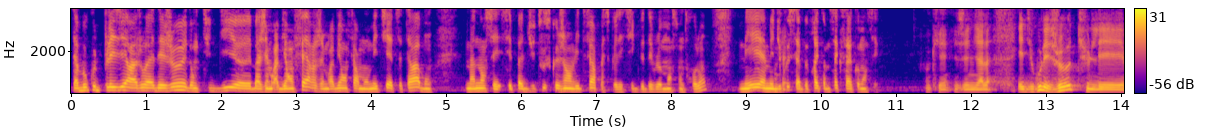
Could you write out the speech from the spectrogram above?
t'as beaucoup de plaisir à jouer à des jeux, et donc tu te dis, euh, bah, j'aimerais bien en faire, j'aimerais bien en faire mon métier, etc. Bon, maintenant, c'est c'est pas du tout ce que j'ai envie de faire parce que les cycles de développement sont trop longs. Mais mais du coup, c'est à peu près comme ça que ça a commencé. Ok, génial. Et du coup, les jeux, tu les,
